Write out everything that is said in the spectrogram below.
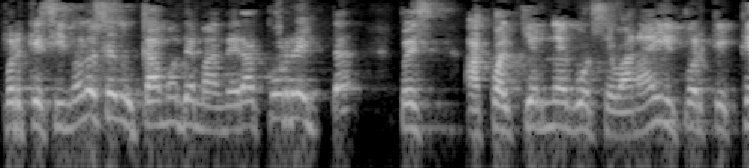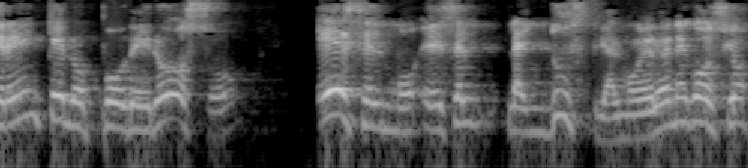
porque si no los educamos de manera correcta, pues a cualquier negocio se van a ir, porque creen que lo poderoso es, el, es el, la industria, el modelo de negocio,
